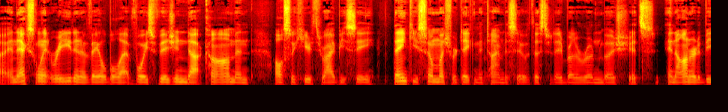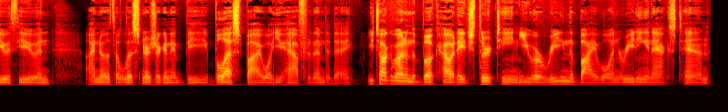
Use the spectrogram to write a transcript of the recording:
Uh, an excellent read and available at voicevision.com and also here through IBC. Thank you so much for taking the time to sit with us today, Brother Rodenbush. It's an honor to be with you, and I know that the listeners are going to be blessed by what you have for them today. You talk about in the book how at age 13 you were reading the Bible and reading in Acts 10,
